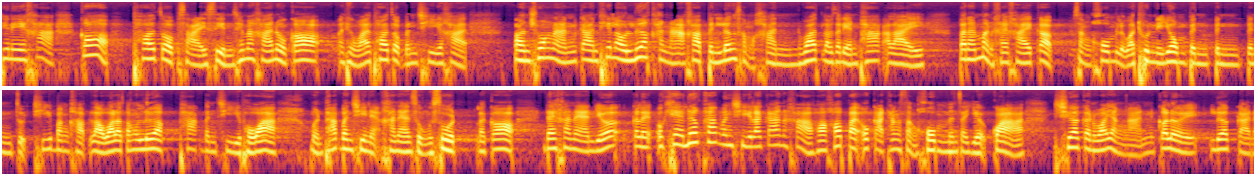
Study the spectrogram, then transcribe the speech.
ทีนี้ค่ะ ก็พอจบสายศิลป์ใช่ไหมคะหนูก็หมายถึงว่าพอจบบัญชีค่ะ ตอนช่วงนั้นการที่เราเลือกคณะค่ะเป็นเรื่องสำคัญว่าเราจะเรียนภาคอะไร ตอนนั้นเหมือนคล้าย ๆ กับสังคมหรือว่าทุนนิยมเป็นเป็นเป็นจุดที่บังคับ เราว่าเราต้องเลือกภาคบัญชี เพราะว่าเหมือนภาคบัญชีเนี่ยคะแนนสูงสุด แล้วก็ได้คะแนนเยอะก็เลยโอเค เลือกภาคบัญชีละกันค่ะพอเข้าไปโอกาสทางสังคมมันจะเยอะกว่า เชื่อกันว่าอย่างนั้นก็เลยเลือกกัน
